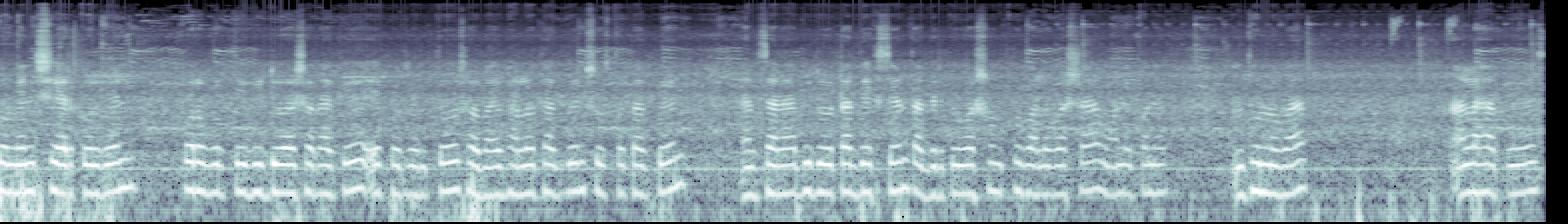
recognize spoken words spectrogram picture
কমেন্ট, শেয়ার করবেন। পরবর্তী ভিডিও আসার আগে এ পর্যন্ত সবাই ভালো থাকবেন, সুস্থ থাকবেন। আর যারা ভিডিওটা দেখছেন তাদেরকেও অসংখ্য ভালোবাসা অনেক অনেক ধন্যবাদ। আল্লাহ হাফেজ।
